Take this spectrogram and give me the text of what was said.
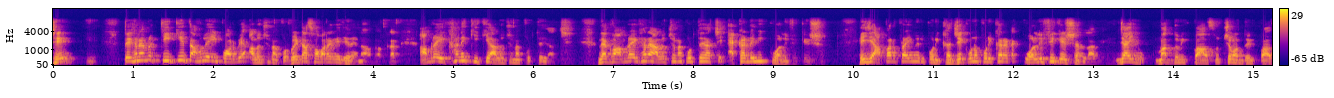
যে। তো এখানে আমরা কি কি তাহলে এই পর্বে আলোচনা করব? এটা সবার আগে জেনে নেওয়া দরকার। আমরা এখানে কি কি আলোচনা করতে যাচ্ছি? দেখো, আমরা এখানে আলোচনা করতে যাচ্ছি একাডেমিক কোয়ালিফিকেশন এই যে আপার প্রাইমারি পরীক্ষা, যে কোনো পরীক্ষার একটা কোয়ালিফিকেশন লাগে। যাই হোক, মাধ্যমিক পাস উচ্চ মাধ্যমিক pass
